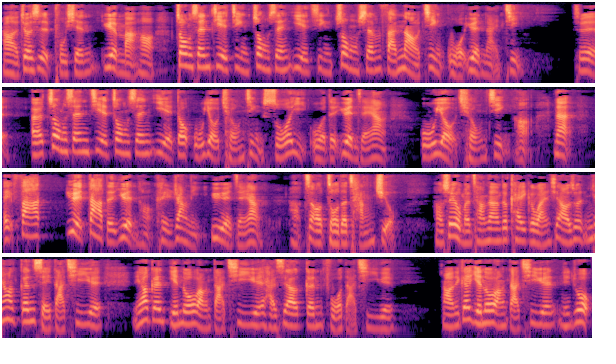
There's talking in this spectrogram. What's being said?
啊，就是普贤愿嘛，哈！众生界尽，众生业尽，众生烦恼尽，我愿乃尽，是不是？而众生界、众生业都无有穷尽，所以我的愿怎样无有穷尽啊？那哎，发越大的愿，哈，可以让你越怎样啊？走走得长久，好，所以我们常常都开一个玩笑说，你要跟谁打契约？你要跟阎罗王打契约，还是要跟佛打契约？啊，你跟阎罗王打契约，你如果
